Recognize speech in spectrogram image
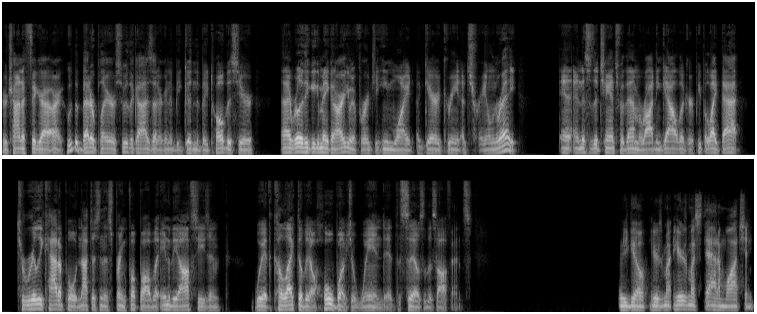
you're trying to figure out, all right, who the better players, who are the guys that are going to be good in the Big 12 this year. And I really think you can make an argument for a Jahiem White, a Garrett Greene, a Traylon Ray. And, and this is a chance for them, a Rodney Gallagher, people like that, to really catapult not just in the spring football, but into the offseason with collectively a whole bunch of wind at the sails of this offense. There you go. Here's my here's my stat I'm watching.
